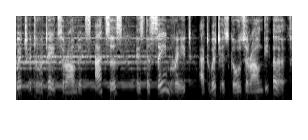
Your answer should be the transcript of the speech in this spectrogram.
which it rotates around its axis is the same rate at which it goes around the Earth.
